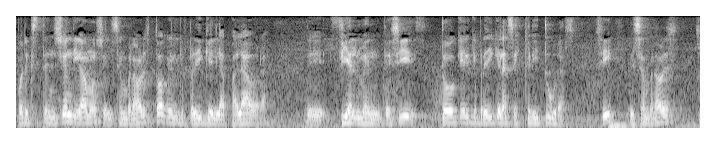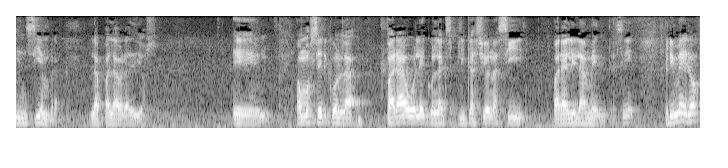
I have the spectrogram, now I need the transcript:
por extensión, digamos, el sembrador es todo aquel que predique la palabra de, fielmente, ¿sí? todo aquel que predique las escrituras. ¿sí? El sembrador es quien siembra la palabra de Dios. Eh, vamos a ir con la parábola y con la explicación así paralelamente. ¿sí? Primero,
